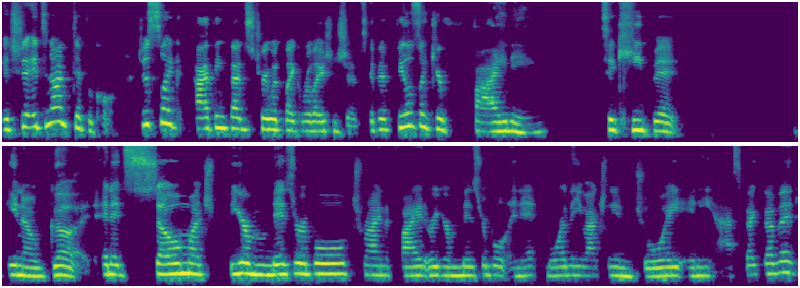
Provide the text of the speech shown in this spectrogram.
it should, it's not difficult. Just like I think that's true with like relationships. If it feels like you're fighting to keep it, you know, good, and it's so much you're miserable trying to fight, or you're miserable in it more than you actually enjoy any aspect of it,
